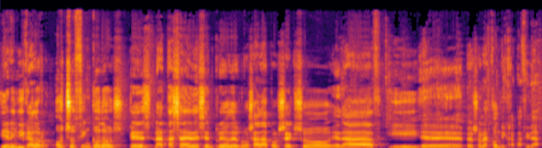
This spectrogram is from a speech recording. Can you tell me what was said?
Y el indicador 852, que es la tasa de desempleo desglosada por sexo, edad y eh, personas con discapacidad.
